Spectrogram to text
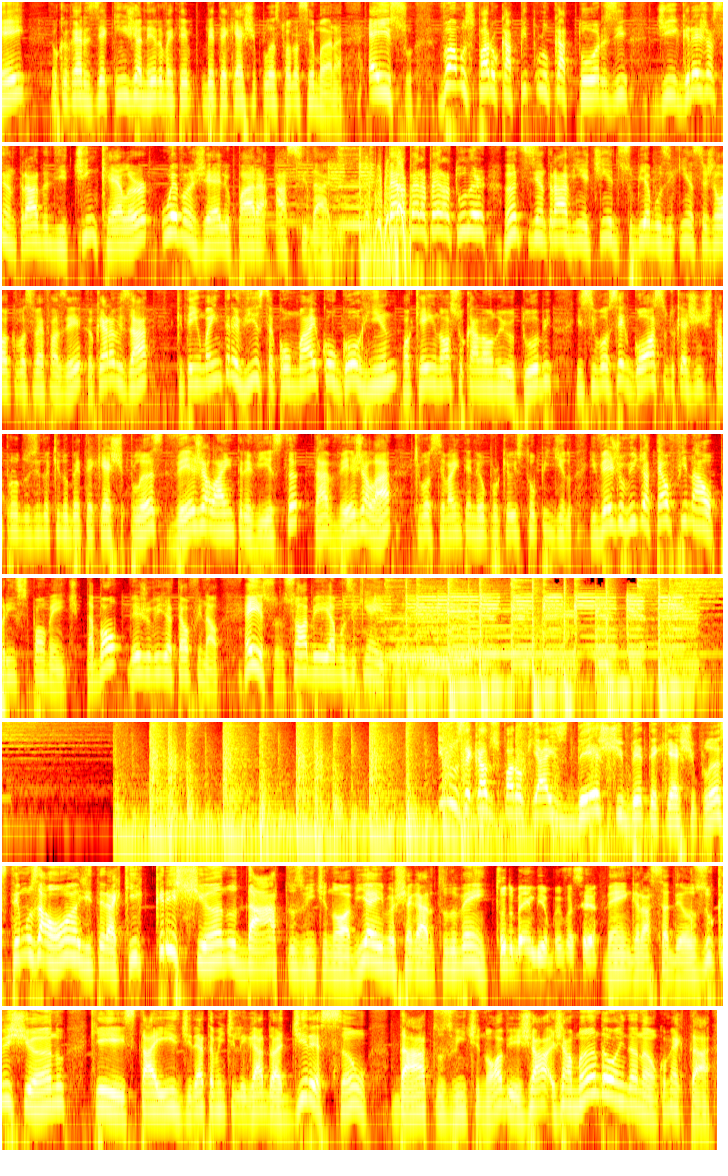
o que eu quero dizer é que em janeiro vai ter BTcast Plus toda semana. É isso. Vamos para o capítulo 14 de Igreja Centrada de Tim Keller, o Evangelho para a Cidade. Pera, pera, pera, Tuller. Antes de entrar a vinhetinha, de subir a musiquinha, seja lá o que você vai fazer, eu quero avisar que tem uma entrevista com Michael Gorin, ok? Em nosso canal no YouTube. E se você gosta do que a gente está produzindo aqui no BTcast Plus, veja lá a entrevista, tá? Veja lá que você vai entender o porquê eu estou pedindo. E veja o vídeo até o final, principalmente, tá bom? Veja o vídeo até o final. É isso, sobe a musiquinha aí, Tuller. Nos recados paroquiais deste BTcast Plus, temos a honra de ter aqui Cristiano da Atos 29. E aí, meu chegado, tudo bem? Tudo bem, Bibo, e você? Bem, graças a Deus. O Cristiano, que está aí diretamente ligado à direção da Atos 29, já, já manda ou ainda não? Como é que tá?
